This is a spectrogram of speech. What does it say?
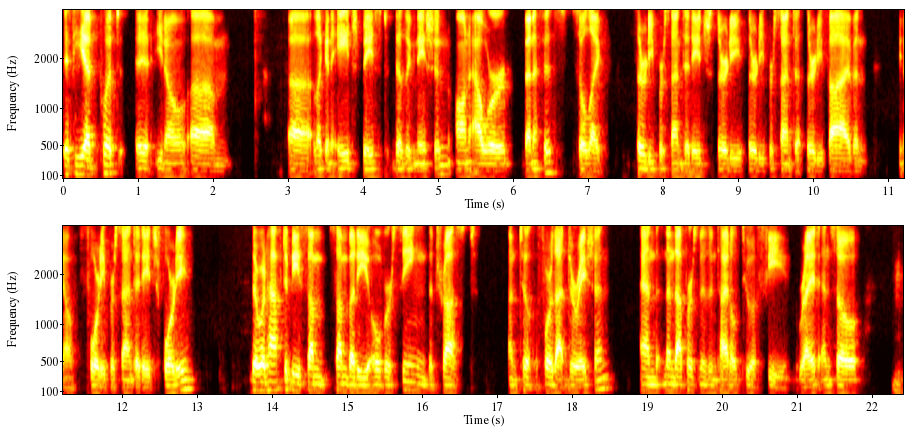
If he had put, a, you know, um, uh, like an age-based designation on our benefits, so like 30% at age 30, 30% at 35, and you know 40% at age 40, there would have to be some somebody overseeing the trust until for that duration. And then that person is entitled to a fee right? And so hmm.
